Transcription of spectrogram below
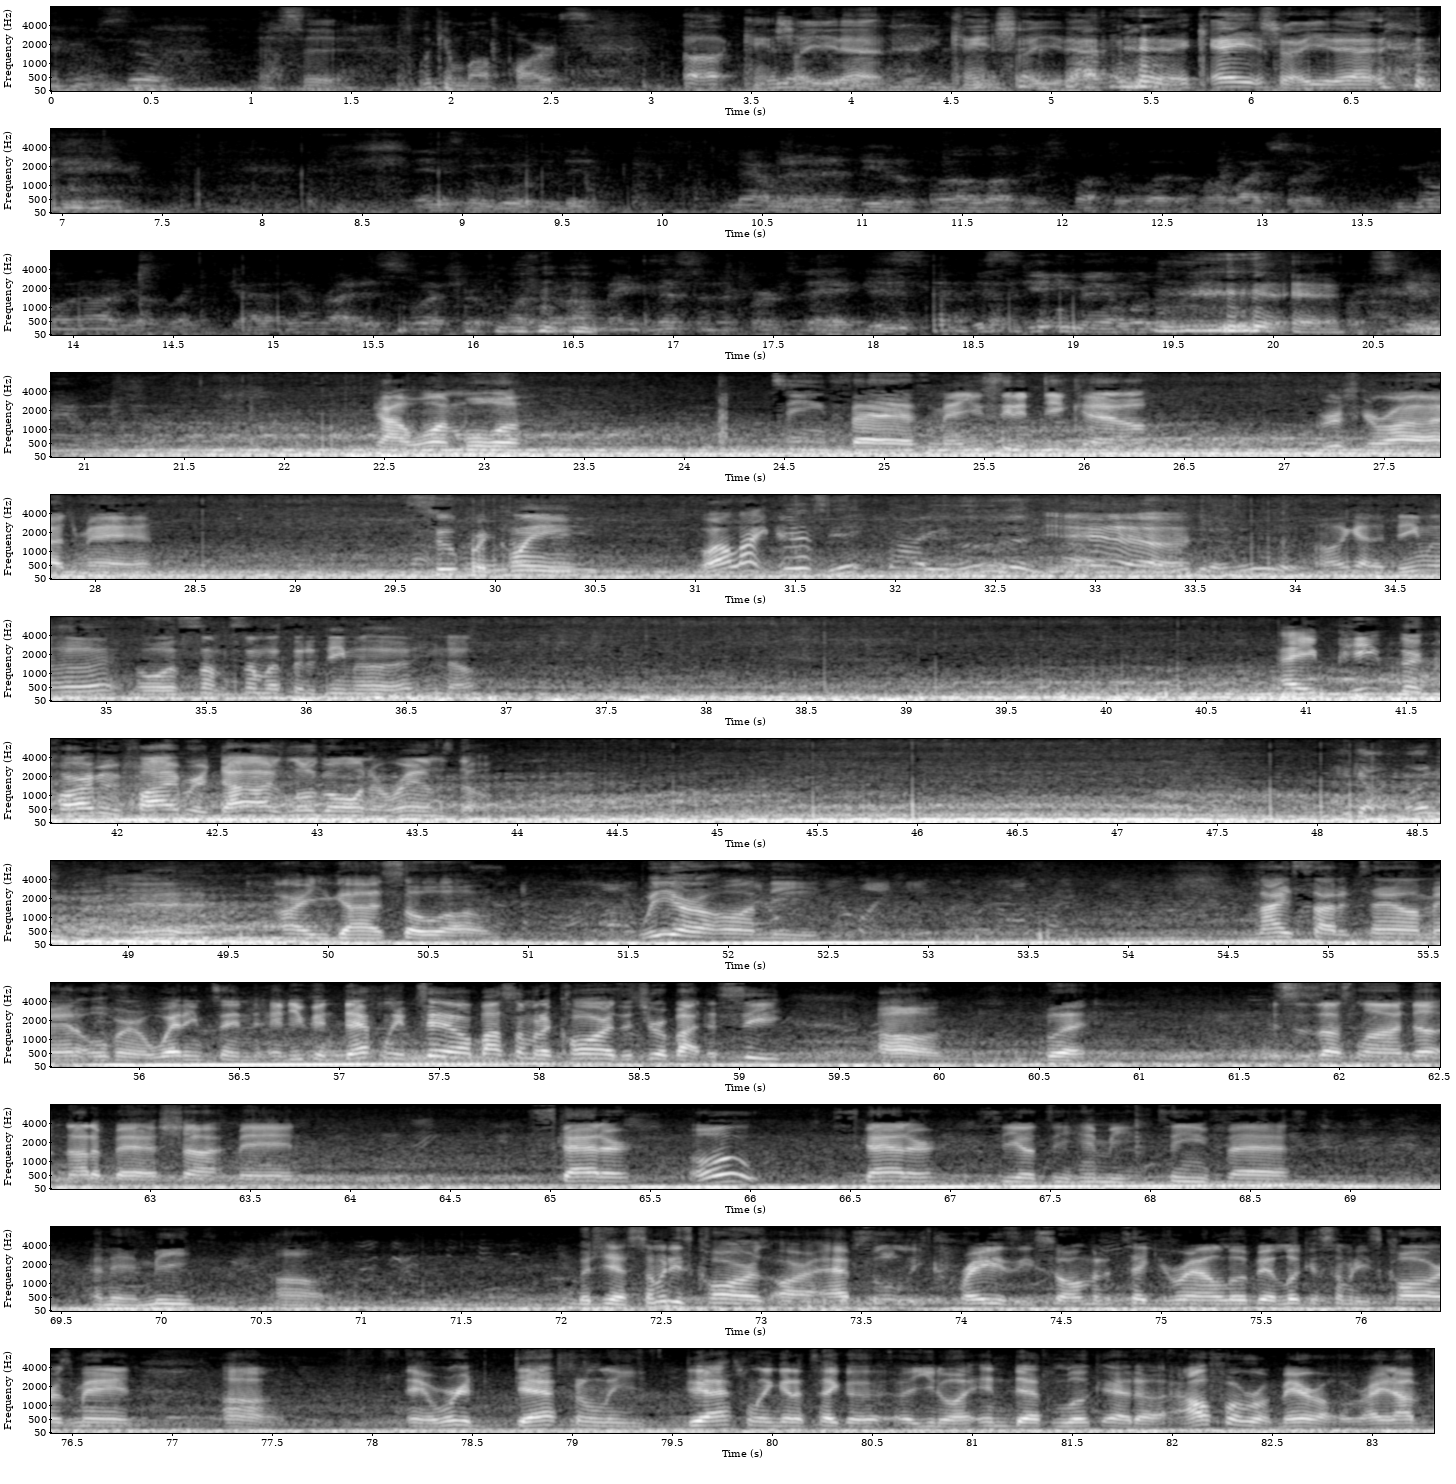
Man himself. that's it. Look at my parts. Uh, can't show you that. Can't show you that. can't show you that. And it's gonna go up today. Now, Man, it's beautiful. I love this fucking weather. My wife's like, "You going out?" here?" I was like, "Goddamn right, it's sweatshirt weather. I ain't missing the first day." This, it's skinny man weather. skinny man weather. Got one more. Team Fast, man. You see the decal. First garage, man. Super clean. Well, I like this. Big body hood. Yeah. Look at the hood. Oh, we got a Demon hood, or something similar to the Demon hood, you know. Hey, peep the carbon fiber Dodge logo on the rims, though. He got money, money. Yeah. All right, you guys. So um, we are on the nice side of town, man, over in Weddington, and you can definitely tell by some of the cars that you're about to see. Um, but this is us lined up. Not a bad shot, man. Scatter. Oh, Scatter. CLT Hemi, Team Fast, and then me. Um, but yeah, some of these cars are absolutely crazy. So I'm gonna take you around a little bit, look at some of these cars, man. Um, and we're definitely, definitely gonna take a, a you know an in-depth look at uh, Alfa Romero, right? I've,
